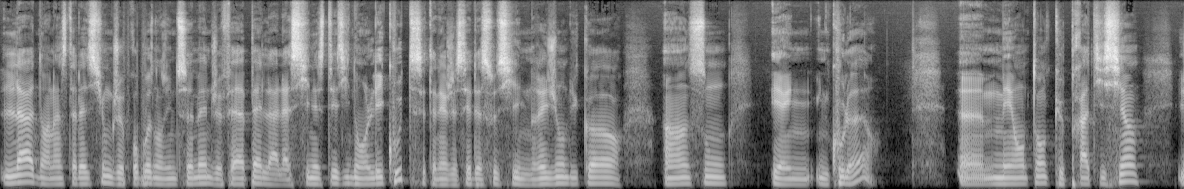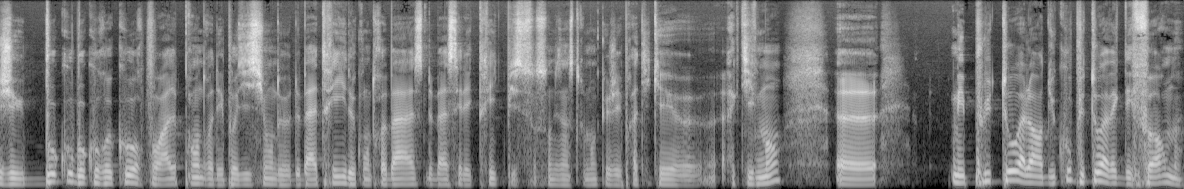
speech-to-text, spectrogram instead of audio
là, dans l'installation que je propose dans une semaine, je fais appel à la synesthésie dans l'écoute, c'est-à-dire j'essaie d'associer une région du corps à un son et à une couleur. Euh, mais en tant que praticien, j'ai eu beaucoup, beaucoup recours pour apprendre des positions de, batterie, de contrebasse, de basse électrique, puisque ce sont des instruments que j'ai pratiqués euh, activement. Euh, mais plutôt, alors du coup, plutôt avec des formes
